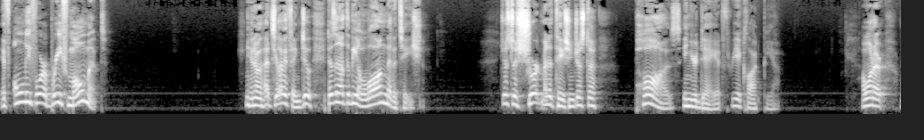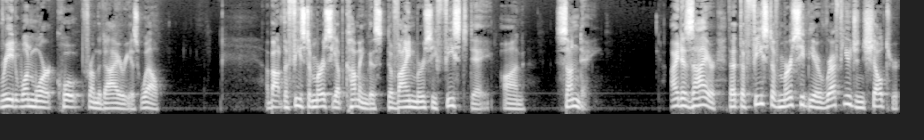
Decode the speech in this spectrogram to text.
if only for a brief moment. You know, that's the other thing, too. It doesn't have to be a long meditation, just a short meditation, just a pause in your day at 3 o'clock p.m. I want to read one more quote from the diary as well about the Feast of Mercy upcoming, this Divine Mercy Feast Day on Sunday. I desire that the feast of mercy be a refuge and shelter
